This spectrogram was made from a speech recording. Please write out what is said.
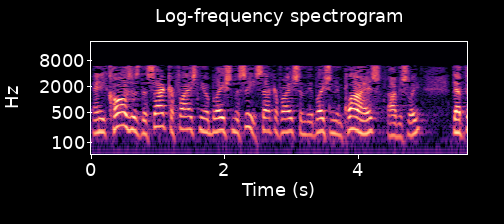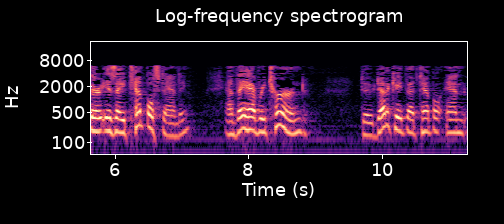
and he causes the sacrifice and the oblation to cease. Sacrifice and the oblation implies, obviously, that there is a temple standing and they have returned to dedicate that temple and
